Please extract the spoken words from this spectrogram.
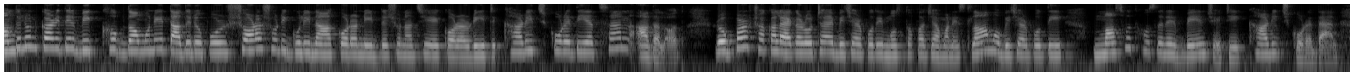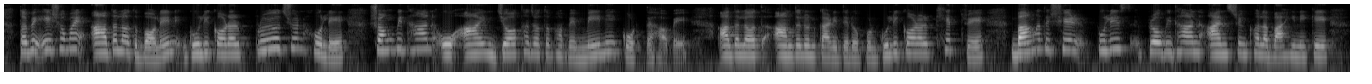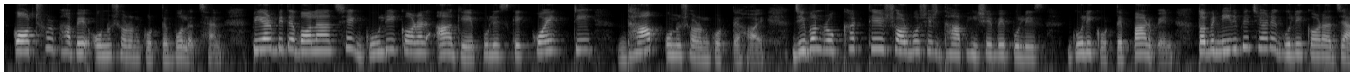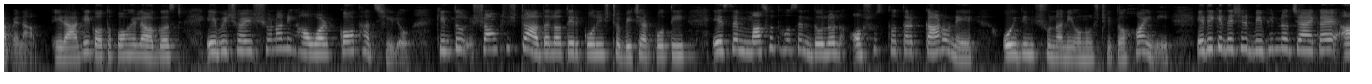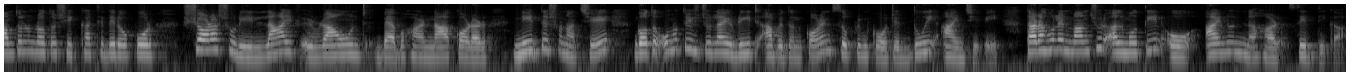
আন্দোলনকারীদের বিক্ষোভ দমনে তাদের ওপর সরাসরি গুলি না করার নির্দেশনা চেয়ে করা রিট খারিজ করে দিয়েছেন আদালত। রোববার সকাল এগারোটায় বিচারপতি মোস্তফা জামান ইসলাম ও বিচারপতি মাসুদ হোসেনের বেঞ্চ এটি খারিজ করে দেন। তবে এ সময় আদালত বলেন, গুলি করার প্রয়োজন হলে সংবিধান ও আইন যথাযথভাবে মেনে করতে হবে। আদালত আন্দোলনকারীদের ওপর গুলি করার ক্ষেত্রে বাংলাদেশের পুলিশ প্রবিধান, আইনশৃঙ্খলা বাহিনীকে কঠোরভাবে অনুসরণ করতে বলেছেন। পিআরবিতে বলা আছে গুলি করার আগে পুলিশকে কয়েকটি ধাপ অনুসরণ করতে হয়। জীবন রক্ষার্থে সর্বশেষ ধাপ হিসেবে পুলিশ গুলি করতে পারবেন, তবে নির্বিচারে গুলি করা যাবে না। এর আগে গত পহেলা আগস্ট এ বিষয়ে শুনানি হওয়ার কথা ছিল, কিন্তু সংশ্লিষ্ট আদালতের কনিষ্ঠ বিচারপতি এস এম মাসুদ হোসেন দোলন অসুস্থতার কারণে ওই দিন শুনানি অনুষ্ঠিত হয়নি। এদিকে দেশের বিভিন্ন জায়গায় আন্দোলনরত শিক্ষার্থীদের ওপর সরাসরি লাইভ রাউন্ড ব্যবহার না করার নির্দেশনা চেয়ে গত উনত্রিশ জুলাই রিট আবেদন করেন সুপ্রিম কোর্টের দুই আইনজীবী। তারা হলেন মানসুর আলমতিন ও আইনুন নাহার সিদ্দিকা।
